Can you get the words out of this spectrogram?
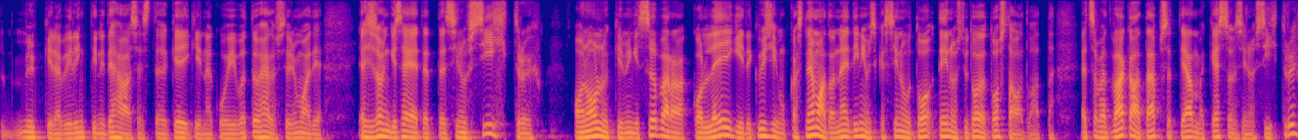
müüki läbi LinkedIn'i teha, sest keegi nagu ei võta ühendust ja niimoodi. ja siis ongi see, et, et sinu sihtrühm on olnudki mingid sõbrad, kolleegid ja küsinud, kas nemad on need inimesed, kes sinu teenust või toodet ostavad, vaata. et sa pead väga täpselt teadma, kes on sinu sihtrühm.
